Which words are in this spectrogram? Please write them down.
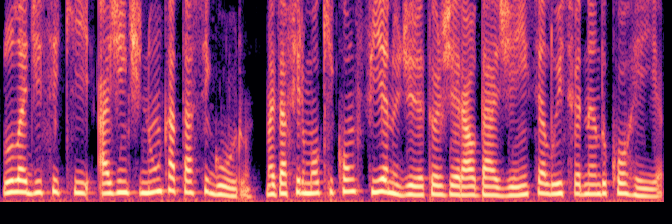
Lula disse que a gente nunca está seguro, mas afirmou que confia no diretor-geral da agência, Luiz Fernando Correia.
